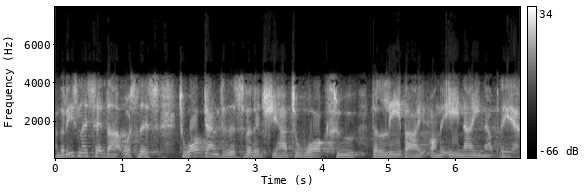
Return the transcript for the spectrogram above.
And the reason I said that was this to walk down to this village, you had to walk through the lay by on the A9 up there.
